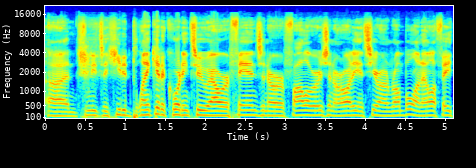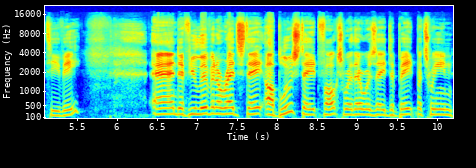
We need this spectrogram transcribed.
uh, and she needs a heated blanket according to our fans and our followers and our audience here on Rumble on LFA TV. And if you live in a red state, a blue state, folks, where there was a debate between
